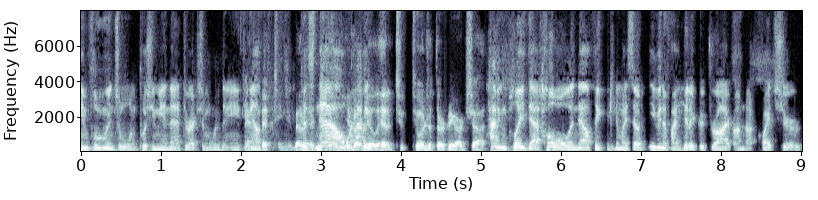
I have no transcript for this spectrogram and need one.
influential in pushing me in that direction more than anything and else. 15. You better 'Cause hit- now you better having- be able to hit a two, 230 yard shot. having played that hole and now thinking to myself, even if I hit a good drive, I'm not quite sure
